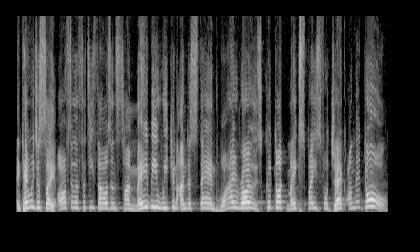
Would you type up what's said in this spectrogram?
And can we just say, after the 30,000th time, maybe we can understand why Rose could not make space for Jack on their door?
